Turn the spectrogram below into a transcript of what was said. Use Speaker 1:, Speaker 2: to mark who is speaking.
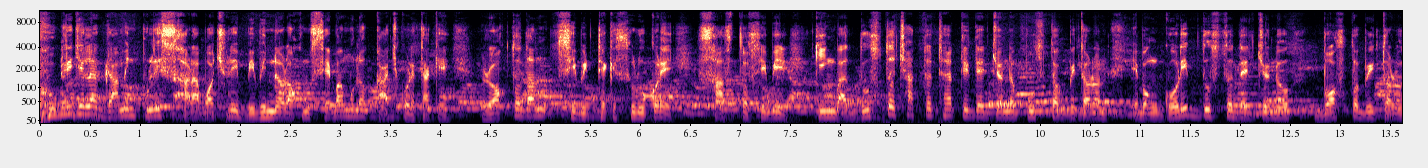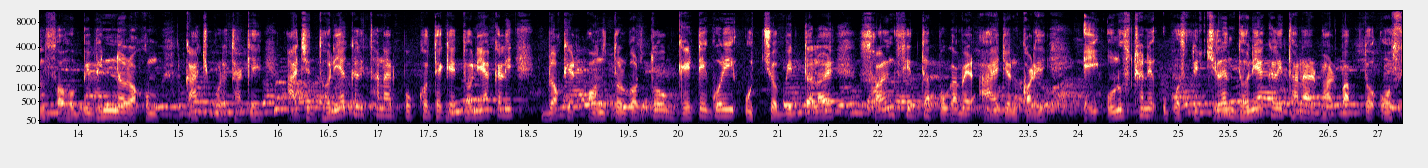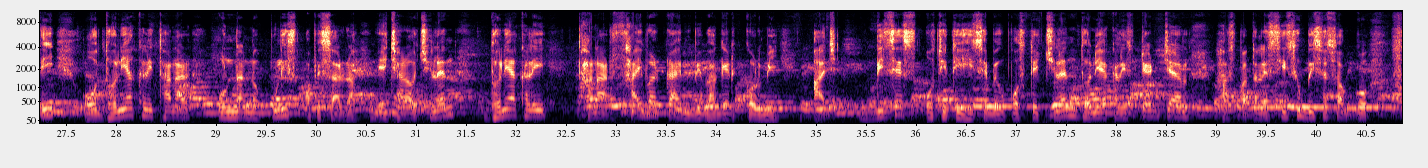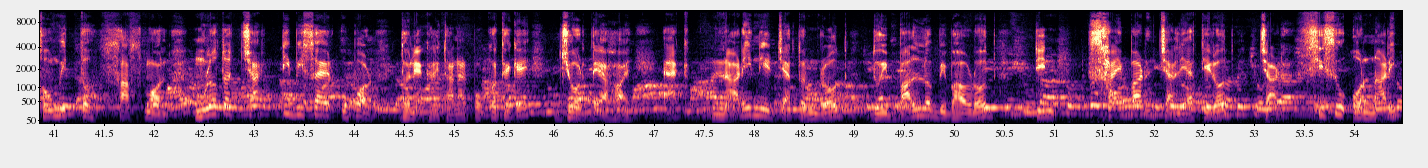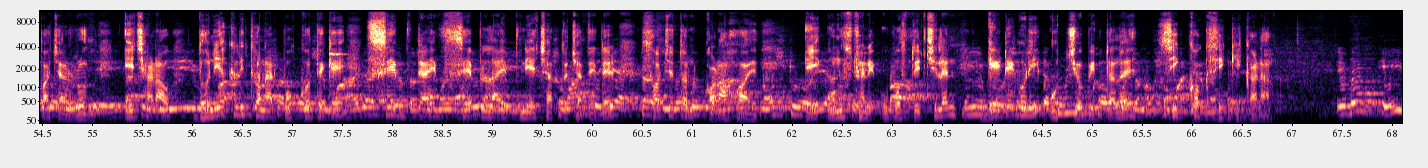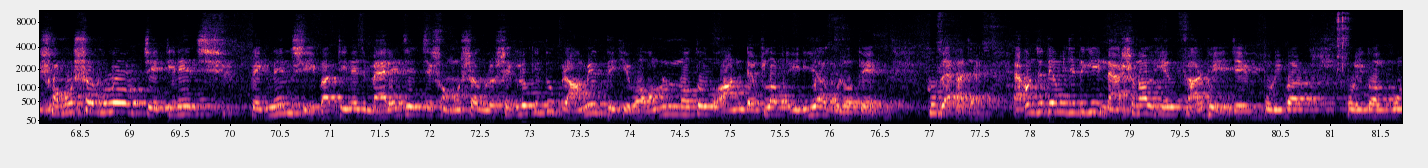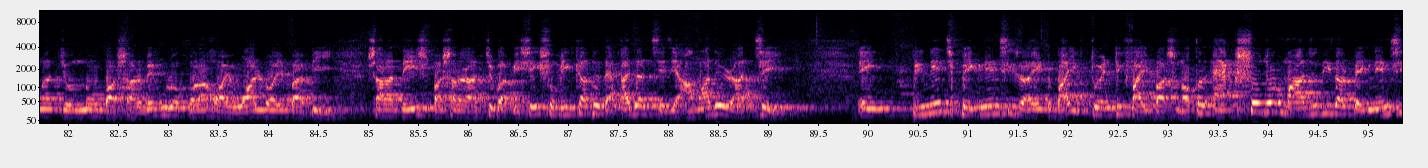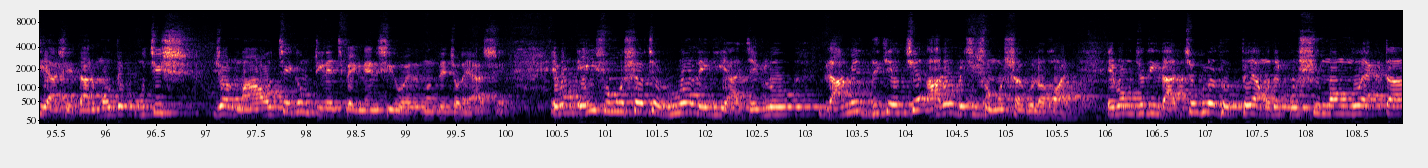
Speaker 1: হুগলি জেলা গ্রামীণ পুলিশ সারা বছরই বিভিন্ন রকম সেবামূলক কাজ করে থাকে। রক্তদান শিবির থেকে শুরু করে স্বাস্থ্য শিবির কিংবা দুস্থ ছাত্রছাত্রীদের জন্য পুস্তক বিতরণ এবং গরিব দুস্থদের জন্য বস্ত্র বিতরণ সহ বিভিন্ন রকম কাজ করে থাকে। আজ ধনিয়াখালী থানার পক্ষ থেকে ধনিয়াখালী ব্লকের অন্তর্গত গেটেগড়ি উচ্চ বিদ্যালয়ে স্বয়ংসিদ্ধা প্রোগ্রামের আয়োজন করে। এই অনুষ্ঠানে উপস্থিত ছিলেন ধনিয়াখালী থানার ভারপ্রাপ্ত ওসি ও ধনিয়াখালী থানার অন্যান্য পুলিশ অফিসাররা। এছাড়াও ছিলেন ধনিয়াখালী থানার সাইবার ক্রাইম বিভাগের কর্মী আজ বিশেষ অতিথি হিসেবে উপস্থিত ছিলেন ধনিয়াখালী স্টেট জেনারেল হাসপাতালের শিশু বিশেষজ্ঞ সৌমিত্র শাসমল। মূলত চারটি বিষয়ের উপর ধনিয়াখালী থানার পক্ষ থেকে জোর দেওয়া হয়। এক, নারী নির্যাতন রোধ। দুই, বাল্য বিবাহ রোধ। তিন, সাইবার জালিয়াতি রোধ। চার, শিশু ও নারী পাচার রোধ। এছাড়াও ধনিয়াখালী থানার পক্ষ থেকে সেভ টাইম, সেভ লাইফ নিয়ে ছাত্রছাত্রীদের সচেতন করা হয়। এই অনুষ্ঠানে উপস্থিত ছিলেন গেটেগড়ি উচ্চ বিদ্যালয়ের শিক্ষক শিক্ষিকারা।
Speaker 2: এবং এই সমস্যাগুলো যে টিনেজ প্রেগনেন্সি বা টিনেজ ম্যারেজের যে সমস্যাগুলো, সেগুলো কিন্তু গ্রামের দিকে বা অনুন্নত আনডেভেলপড এরিয়াগুলোতে খুব দেখা যায়। এখন যদি আমি যদি ন্যাশনাল হেলথ সার্ভে যে পরিবার পরিকল্পনার জন্য বা সার্ভেগুলো করা হয় ওয়ার্ল্ড ওয়াইড ব্যাপী, সারা দেশ বা সারা রাজ্যব্যাপী, সেই সমীক্ষাতে দেখা যাচ্ছে যে আমাদের রাজ্যেই এই প্রিনেজ pregnancy right by twenty five percent অর্থাৎ একশো জন মা যদি তার প্রেগনেন্সি আসে, তার মধ্যে পঁচিশ জন মা হচ্ছে এবং টিনেজ প্রেগনেন্সি হয়ে মধ্যে চলে আসে। এবং এই সমস্যা হচ্ছে রুরাল এরিয়া যেগুলো গ্রামের দিকে হচ্ছে আরও বেশি সমস্যাগুলো হয়। এবং যদি রাজ্যগুলো ধরতে আমাদের পশ্চিমবঙ্গ একটা,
